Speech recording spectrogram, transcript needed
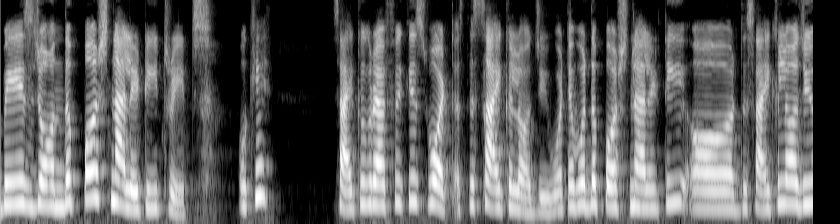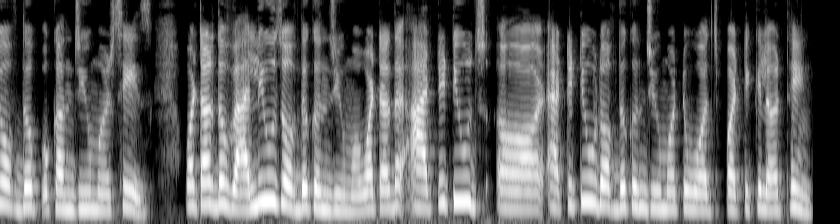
based on the personality traits. Okay Psychographic is what? The psychology, whatever the personality or the psychology of the consumer says. What are the values of the consumer? What are the attitudes, uh, attitude of the consumer towards particular thing?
